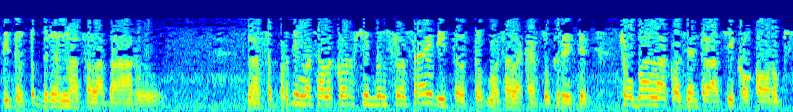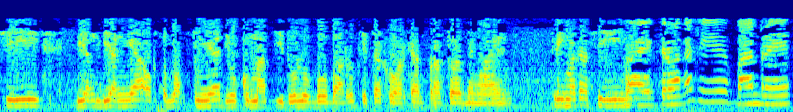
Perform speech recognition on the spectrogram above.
ditutup dengan masalah baru. Nah seperti masalah korupsi belum selesai ditutup masalah kartu kredit. Cobalah konsentrasi ke korupsi, biang-biangnya, oknum-oknumnya dihukum mati dulu Bu, baru kita keluarkan peraturan yang lain. Terima kasih. Baik, terima kasih Pak Andre.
